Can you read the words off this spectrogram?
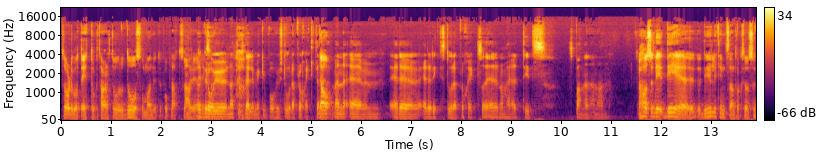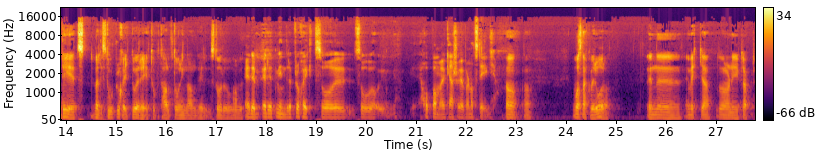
så har det gått ett och ett halvt år och då står man ute på plats och Ja, börjar det liksom... beror ju naturligtvis väldigt mycket på hur stora projekten Ja. är. Men eh, är, det, är det riktigt stora projekt så är det de här tidsspannerna man... Jaha, så det, det, är, det är lite intressant också. Så det är ett väldigt stort projekt. Då är det ett och ett halvt år innan det står och... Är det, är det ett mindre projekt så, så hoppar man ju kanske över något steg. Ja, ja. Och vad snackar vi då då? En, eh, en vecka, då har ni klart.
